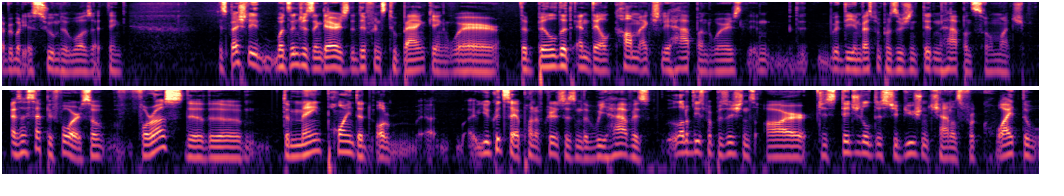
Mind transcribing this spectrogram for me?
everybody assumed it was. I think. Especially what's interesting there is the difference to banking, where the build it and they'll come actually happened, whereas in, the, with the investment proposition didn't happen so much. As I said before, so for us, the the, the main point that, or uh, you could say a point of criticism that we have is a lot of these propositions are just digital distribution channels for quite the,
